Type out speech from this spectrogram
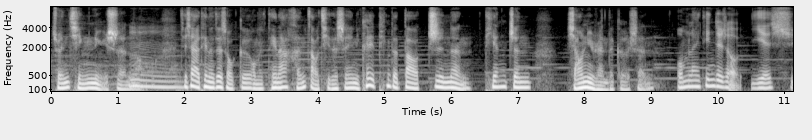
纯情女生哦，嗯，接下来听的这首歌，我们听她很早期的声音，你可以听得到稚嫩、天真、小女人的歌声。我们来听这首《也许》。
